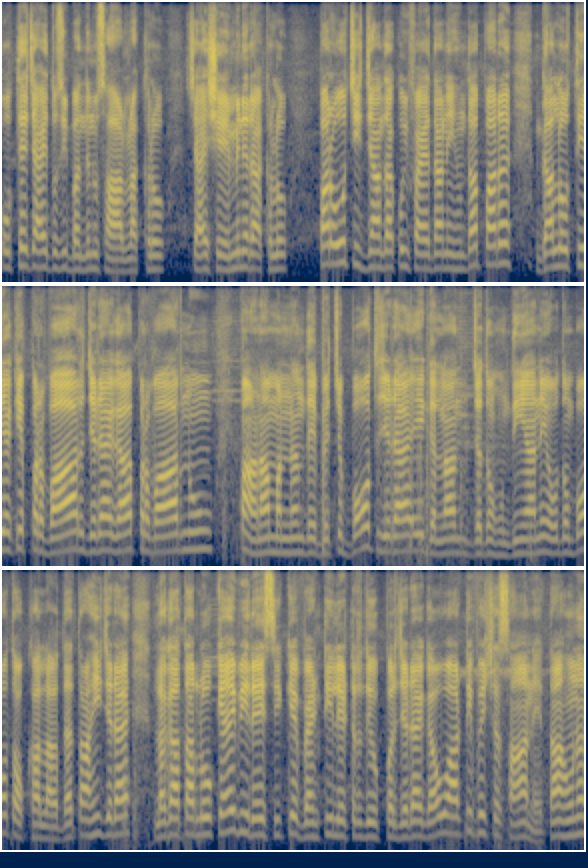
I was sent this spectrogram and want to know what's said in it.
ਉੱਥੇ ਚਾਹੇ ਤੁਸੀਂ ਬੰਦੇ ਨੂੰ ਸਾਲ ਰੱਖ ਲਓ, ਚਾਹੇ 6 ਮਹੀਨੇ ਰੱਖ ਲਓ ਪਰ ਉਹ ਚੀਜ਼ਾਂ ਦਾ ਕੋਈ ਫਾਇਦਾ ਨਹੀਂ ਹੁੰਦਾ। ਪਰ ਗੱਲ ਉੱਥੇ ਹੈ ਕਿ ਪਰਿਵਾਰ ਜਿਹੜਾ ਹੈਗਾ, ਪਰਿਵਾਰ ਨੂੰ ਭਾਣਾ ਮੰਨਣ ਦੇ ਵਿੱਚ ਬਹੁਤ ਜਿਹੜਾ ਇਹ ਗੱਲਾਂ ਜਦੋਂ ਹੁੰਦੀਆਂ ਨੇ, ਉਦੋਂ ਬਹੁਤ ਔਖਾ ਲੱਗਦਾ ਤਾਂ ਹੀ ਜਿਹੜਾ ਲਗਾਤਾਰ ਲੋਕ ਕਹਿ ਵੀ ਰਹੇ ਸੀ ਕਿ ਵੈਂਟੀਲੇਟਰ ਦੇ ਉੱਪਰ ਜਿਹੜਾ ਹੈਗਾ, ਉਹ ਆਰਟੀਫੀਸ਼ੀਅਲ ਸਾਹ ਨੇ। ਤਾਂ ਹੁਣ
